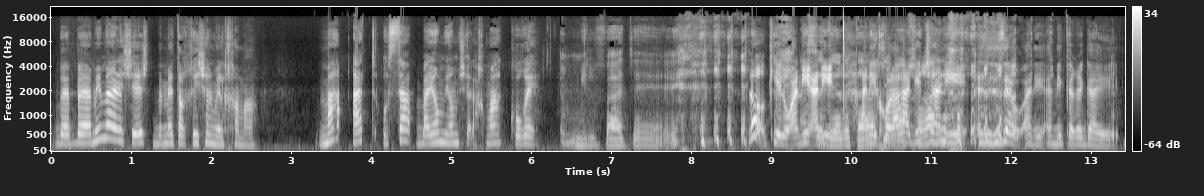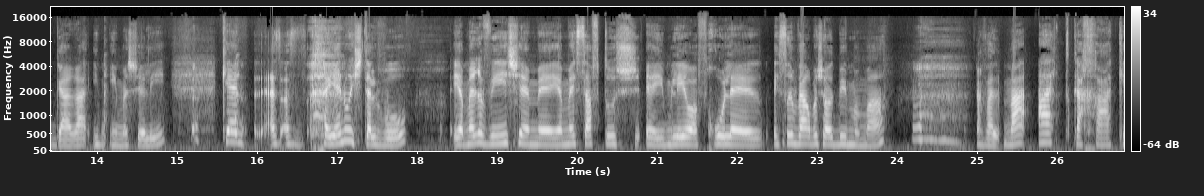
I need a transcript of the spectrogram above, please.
ב- בימים האלה שיש באמת תרחיש של מלחמה, מה את עושה ביום יום שלך? מה קורה? מלבד... אה, לא, כאילו, אני, אני, אני יכולה להגיד. שאני, זהו, אני, אני כרגע אה, גרה עם אימא שלי. כן, אז, אז חיינו השתלבו. ימי רביעי שהם אה, ימי סבתוש אה, עם ליאו הפכו ל-24 שעות ביממה. אבל מה את ככה כ-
